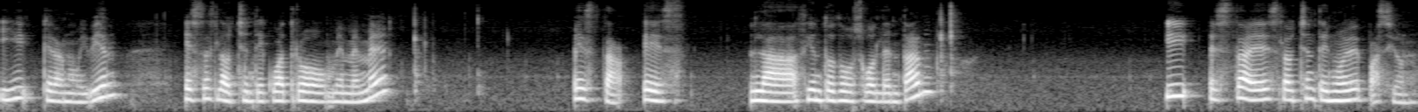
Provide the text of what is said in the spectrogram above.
y quedan muy bien. Esta es la 84 MMM. Esta es la 102 Golden Tan. Y esta es la 89 Pasión.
